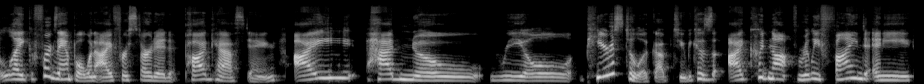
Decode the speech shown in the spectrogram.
Like, for example, when I first started podcasting, I had no real peers to look up to because I could not really find any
